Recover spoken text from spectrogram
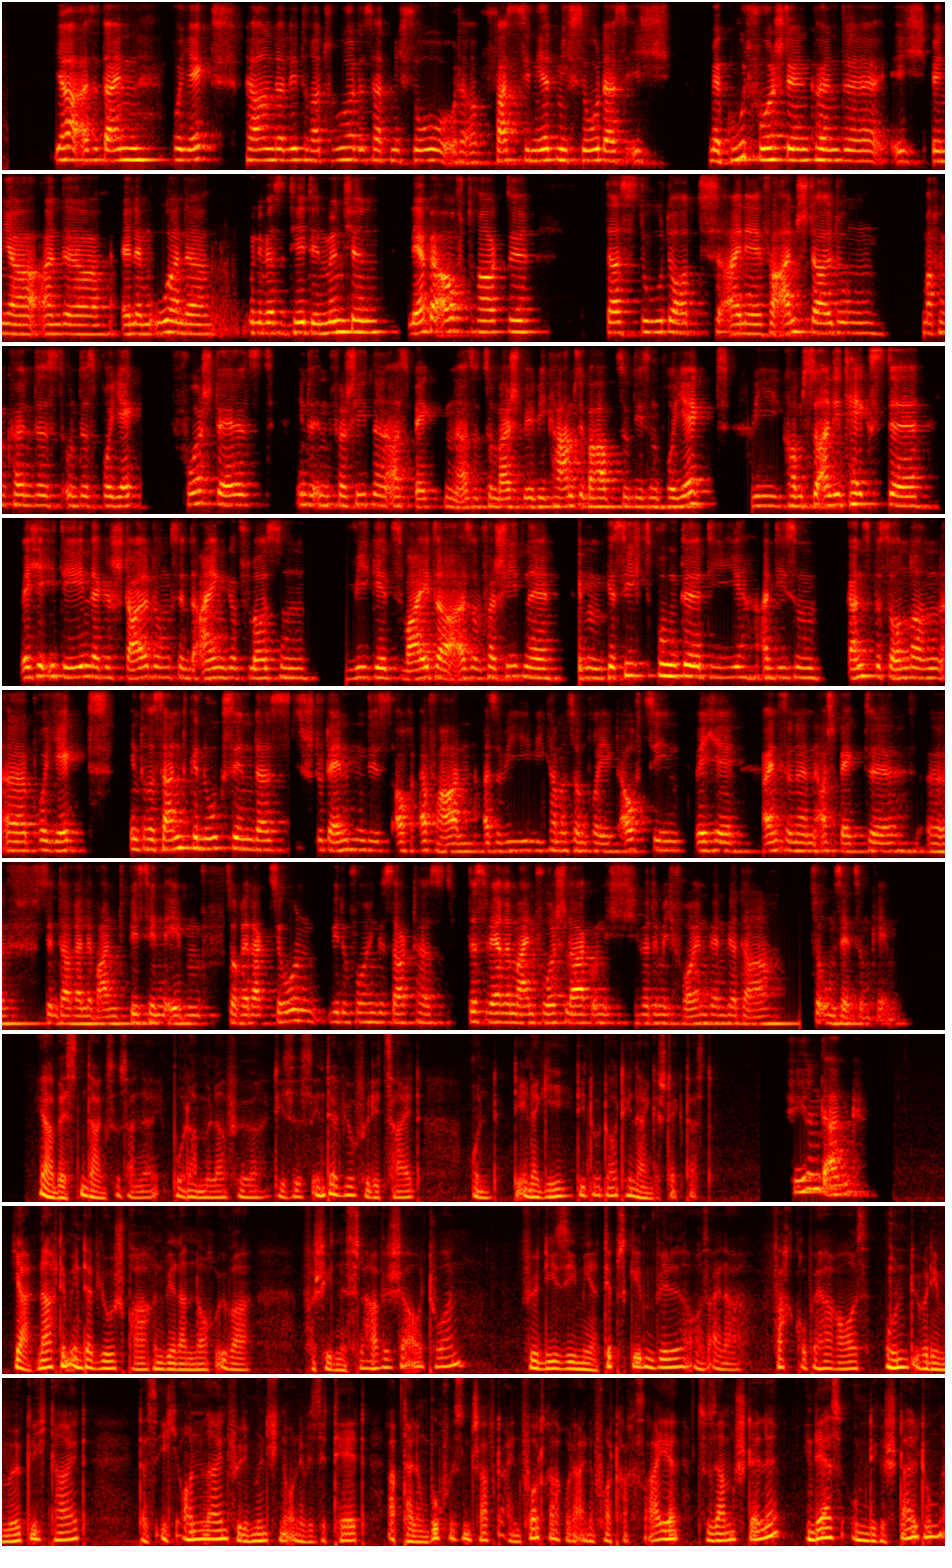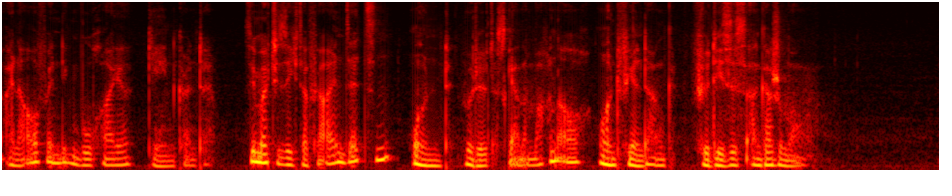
Ja, also dein Projekt Perlen der Literatur, das hat mich so oder fasziniert mich so, dass ich mir gut vorstellen könnte, ich bin ja an der LMU, an der Universität in München, Lehrbeauftragte, dass du dort eine Veranstaltung machen könntest und das Projekt vorstellst in, in verschiedenen Aspekten. Also zum Beispiel, wie kam es überhaupt zu diesem Projekt? Wie kommst du an die Texte? Welche Ideen der Gestaltung sind eingeflossen? Wie geht's weiter? Also verschiedene Gesichtspunkte, die an diesem ganz besonderen äh, Projekt interessant genug sind, dass Studenten das auch erfahren. Also wie, wie kann man so ein Projekt aufziehen? Welche einzelnen Aspekte äh, sind da relevant? Bis hin eben zur Redaktion, wie du vorhin gesagt hast. Das wäre mein Vorschlag und ich würde mich freuen, wenn wir da zur Umsetzung kämen. Ja, besten Dank, Susanne Bodermüller, für dieses Interview, für die Zeit und die Energie, die du dort hineingesteckt hast. Vielen Dank. Ja, nach dem Interview sprachen wir dann noch über verschiedene slawische Autoren, für die sie mir Tipps geben will aus einer Fachgruppe heraus und über die Möglichkeit, dass ich online für die Münchner Universität Abteilung Buchwissenschaft einen Vortrag oder eine Vortragsreihe zusammenstelle, in der es um die Gestaltung einer aufwendigen Buchreihe gehen könnte. Sie möchte sich dafür einsetzen und würde das gerne machen auch. Und vielen Dank für dieses Engagement.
